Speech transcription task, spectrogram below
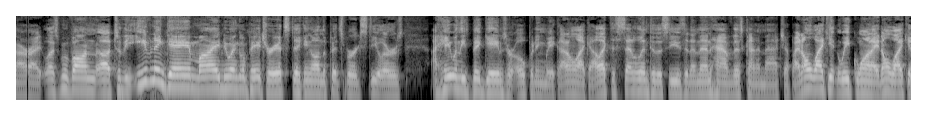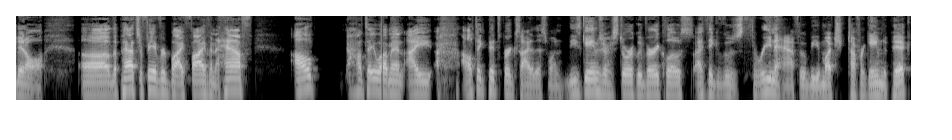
All right, let's move on uh, to the evening game. My New England Patriots taking on the Pittsburgh Steelers. I hate when these big games are opening week. I don't like it. I like to settle into the season and then have this kind of matchup. I don't like it in week one. I don't like it at all. Uh, the Pats are favored by five and a half. I'll I'll tell you what, man. I I'll take Pittsburgh side of this one. These games are historically very close. I think if it was three and a half, it would be a much tougher game to pick.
